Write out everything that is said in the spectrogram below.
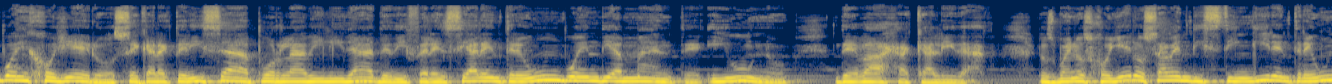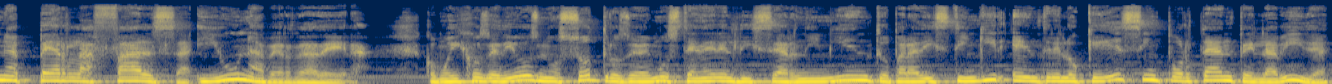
buen joyero se caracteriza por la habilidad de diferenciar entre un buen diamante y uno de baja calidad. Los buenos joyeros saben distinguir entre una perla falsa y una verdadera. Como hijos de Dios, nosotros debemos tener el discernimiento para distinguir entre lo que es importante en la vida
